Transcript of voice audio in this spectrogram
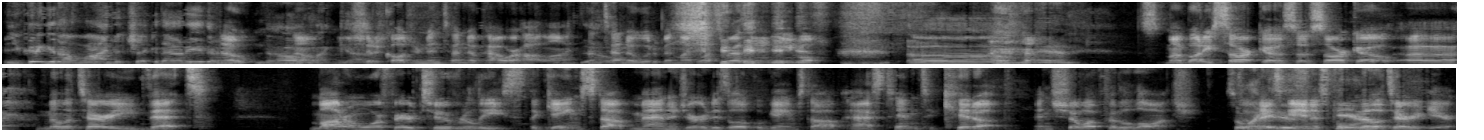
You couldn't get online to check it out either. Nope. No, no. my you should have called your Nintendo Power Hotline. No. Nintendo would have been like, What's Resident Evil? Oh man. My buddy Sarko. So Sarko, uh, military vet. Modern Warfare 2 release. The GameStop manager at his local GameStop asked him to kit up and show up for the launch. So, So, like basically in in his full gear? military gear.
